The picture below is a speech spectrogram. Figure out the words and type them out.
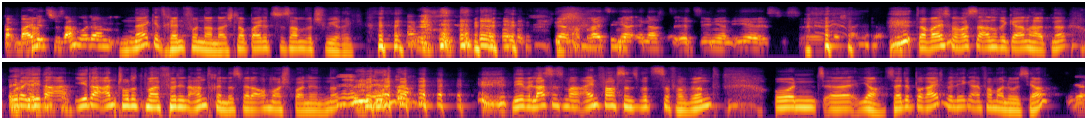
Be- Beide Ja. zusammen oder? Ne, getrennt voneinander. Ich glaube, beide zusammen wird schwierig. ja, nach 13 Jahren, nach äh, 10 Jahren Ehe ist es äh, wahrscheinlicher. Da weiß man, was der andere gern hat. Ne? Oder jeder, jeder antwortet mal für den anderen. Das wäre da auch mal spannend. Ne? nee, wir lassen es mal einfach, sonst wird es zu verwirrend. Und äh, ja, seid ihr bereit? Wir legen einfach mal los, ja? Ja.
